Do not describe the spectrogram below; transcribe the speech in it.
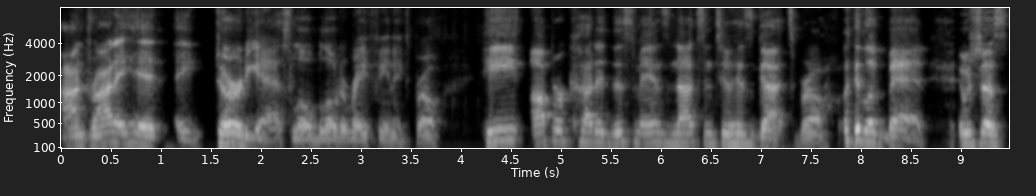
Andrade hit a dirty ass low blow to Rey Fenix, bro. He uppercutted this man's nuts into his guts, bro. It looked bad. It was just,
